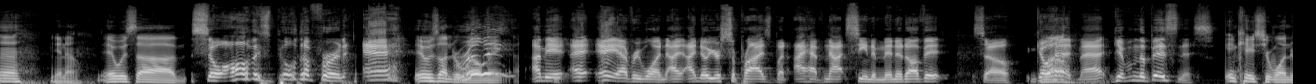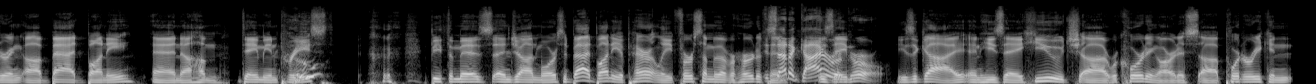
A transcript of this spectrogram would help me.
eh, you know, it was uh So all this build up for an eh. it was underwhelming. Really? I mean, eh, hey, everyone, I, I know you're surprised, but I have not seen a minute of it. So go Well- ahead, Matt. Give them the business. In case you're wondering, uh Bad Bunny and um Damian Priest beat the Miz and John Morrison. Bad Bunny apparently first time I've ever heard of Is him. that a guy He's or a girl? He's a guy, and he's a huge uh, recording artist, uh, Puerto Rican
